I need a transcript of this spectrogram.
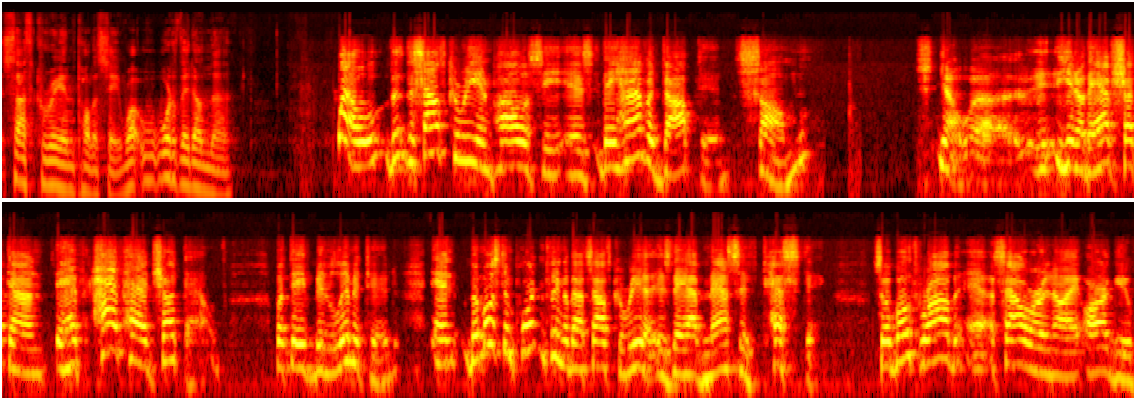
South Korean policy. What what have they done there? Well, the, the South Korean policy is they have adopted some. You know, uh, you know, they have shut down. They have have had shutdowns, but they've been limited. And the most important thing about South Korea is they have massive testing. So both Rob uh, Sauer and I argue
